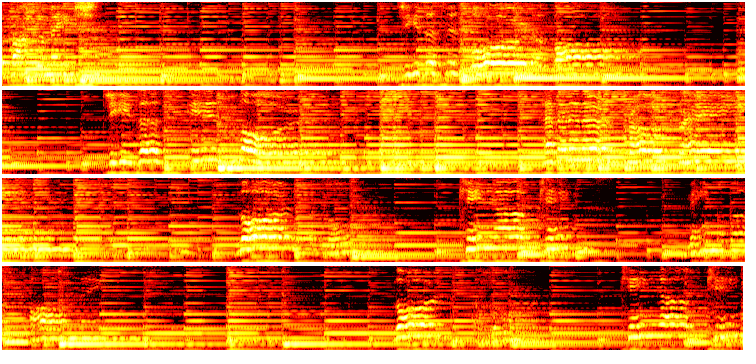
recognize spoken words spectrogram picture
proclamation Jesus is Lord of all. Jesus is Lord. Heaven and earth proclaim Lord of lords, King of King of Kings.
